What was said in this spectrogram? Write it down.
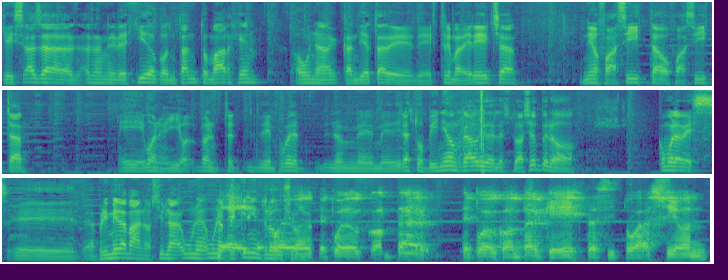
que haya, hayan elegido con tanto margen a una candidata de, extrema derecha, neofascista o fascista. Eh, bueno, y bueno, después me, dirás tu opinión, Claudio, de la situación, pero ¿cómo la ves? Eh, a primera mano, una, una, pequeña introducción. te puedo contar, te puedo contar que esta situación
